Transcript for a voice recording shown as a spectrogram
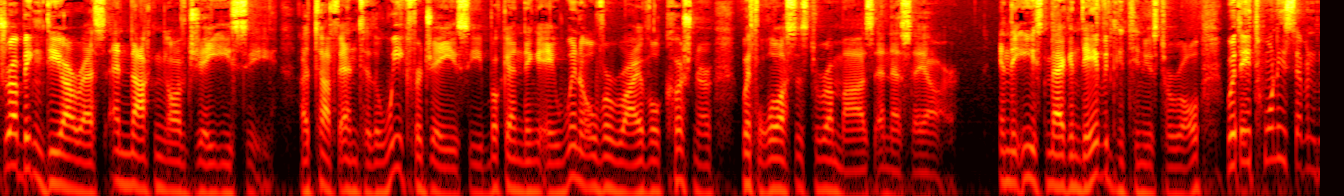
drubbing DRS and knocking off JEC. A tough end to the week for JEC, bookending a win over rival Kushner with losses to Ramaz and SAR. In the East, Magen David continues to roll with a 27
